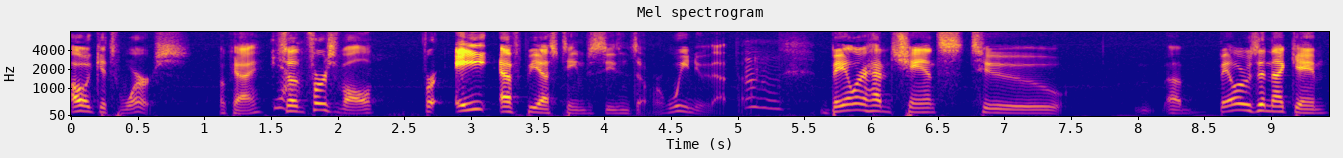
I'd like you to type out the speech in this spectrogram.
oh, it gets worse. Okay? So, first of all, for 8 FBS teams the season's over. We knew that though. Baylor had a chance to. Uh, Baylor was in that game,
